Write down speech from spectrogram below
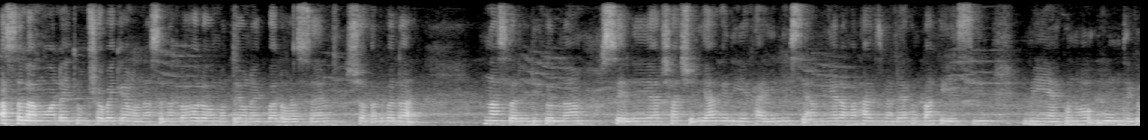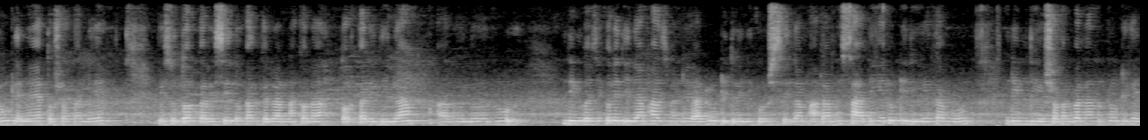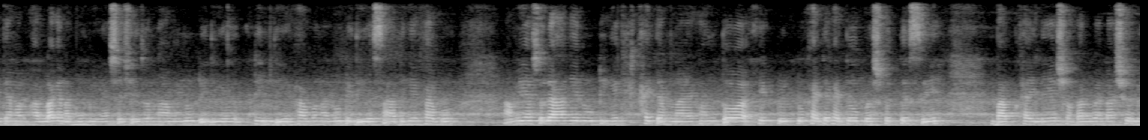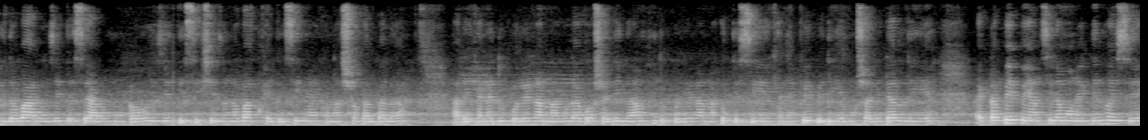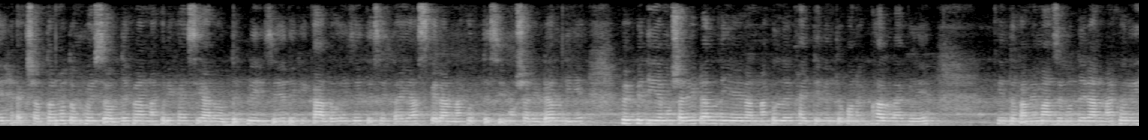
আসসালামু আলাইকুম, সবাই কেমন আছেন? আল্লাহর রহমতে অনেক ভালো আছেন। সকালবেলা নাস্তা রেডি করলাম। ছেলে আর শাশুড়ি আগে দিয়ে খাইয়ে নিচ্ছে আমি আর আমার হাজব্যান্ড এখন বাকি এসেছি মেয়ে এখনও ঘুম থেকে উঠে নেয় এত সকালে। কিছু তরকারি ছিল, কালকে রান্না করা তরকারি দিলাম। আর হলো রু- ডিম ভাজি করে দিলাম। হাজব্যান্ডে আর রুটি তৈরি করছিলাম। আর আমি চা দিয়ে রুটি দিয়ে খাব। ডিম দিয়ে সকালবেলা রুটি খাইতে আমার ভালো লাগে না বমি আসে সেই জন্য আমি রুটি দিয়ে, ডিম দিয়ে খাব না, রুটি দিয়ে চা দিয়ে খাব। আমি আসলে আগে রুটি খাইতাম না, এখন তো একটু একটু খাইতে খাইতে অভ্যাস করতেছি। ভাত খাইলে সকালবেলা শরীরও বার হয়ে যেতেছে আরও মোটো হয়ে যেতেছি সেই জন্য ভাত খাইতেছি না এখন আর সকালবেলা। আর এখানে দুপুরের রান্নাগুলা বসে দিলাম দুপুরে রান্না করতেছি, এখানে পেঁপে দিয়ে মশারি ডাল দিয়ে একটা পেঁপে আনছিলাম অনেক দিন হয়েছে, এক সপ্তাহের মতন হয়েছে, অর্ধেক রান্না করে খাইছি আর অর্ধেক ফ্রিজে দেখি কালো হয়ে যেতেছে তাই আজকে রান্না করতেছি মশারি ডাল দিয়ে। পেঁপে দিয়ে মশারি ডাল দিয়ে রান্না করলে খাইতে কিন্তু অনেক ভালো লাগে। কিন্তু আমি মাঝে মধ্যে রান্না করি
